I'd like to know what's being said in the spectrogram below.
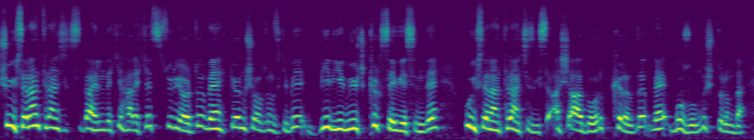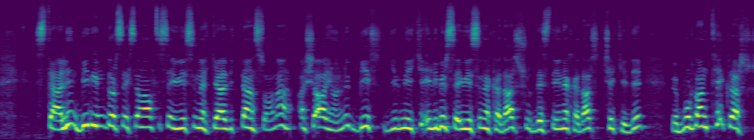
şu yükselen trend çizgisi dahilindeki hareket sürüyordu ve görmüş olduğunuz gibi 1.23.40 seviyesinde bu yükselen trend çizgisi aşağı doğru kırıldı ve bozulmuş durumda. Sterlin 1.24.86 seviyesine geldikten sonra aşağı yönlü 1.22.51 seviyesine kadar şu desteğine kadar çekildi ve buradan tekrar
